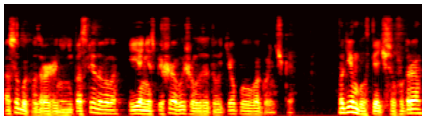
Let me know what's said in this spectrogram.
Особых возражений не последовало, и я не спеша вышел из этого теплого вагончика. Подъем был в 5 часов утра.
